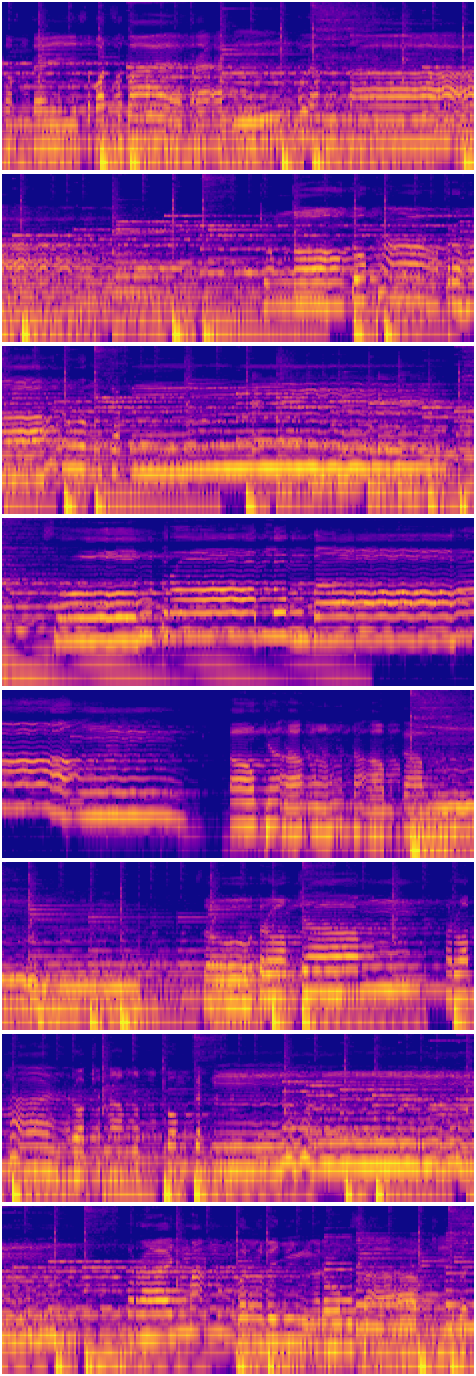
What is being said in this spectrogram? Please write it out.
សំដីស្បត់ស្បែកប្រអិត រាប់ឆ្នាំគុំគិតក្រែងម៉ាក់វិលវិញរួមសាងជីវិត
